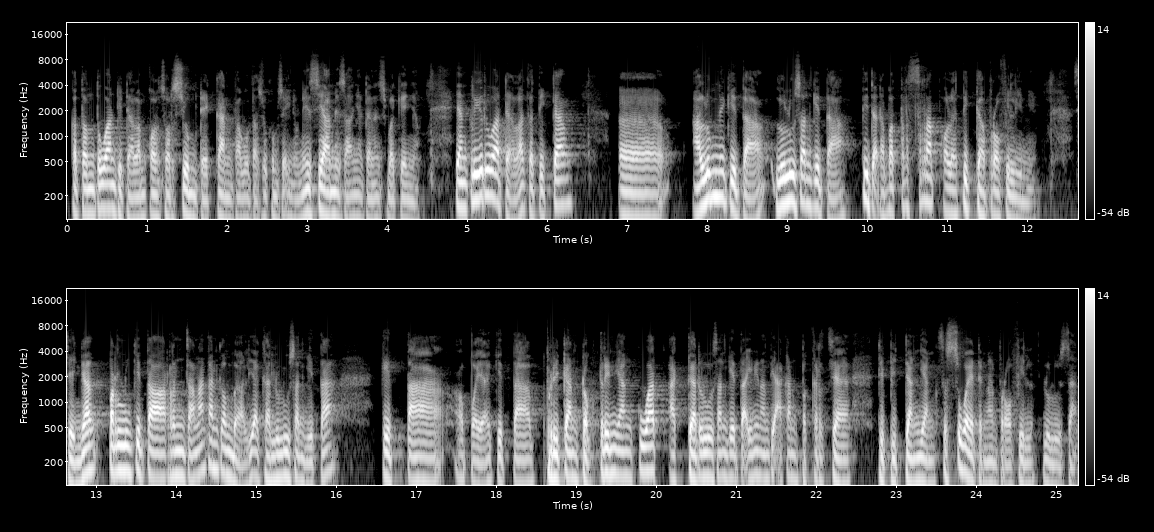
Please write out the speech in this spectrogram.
ketentuan di dalam konsorsium dekan Fakultas Hukum se-Indonesia misalnya dan lain sebagainya. Yang keliru adalah ketika eh, alumni kita, lulusan kita tidak dapat terserap oleh tiga profil ini. Sehingga perlu kita rencanakan kembali agar lulusan kita kita apa ya kita berikan doktrin yang kuat agar lulusan kita ini nanti akan bekerja di bidang yang sesuai dengan profil lulusan.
